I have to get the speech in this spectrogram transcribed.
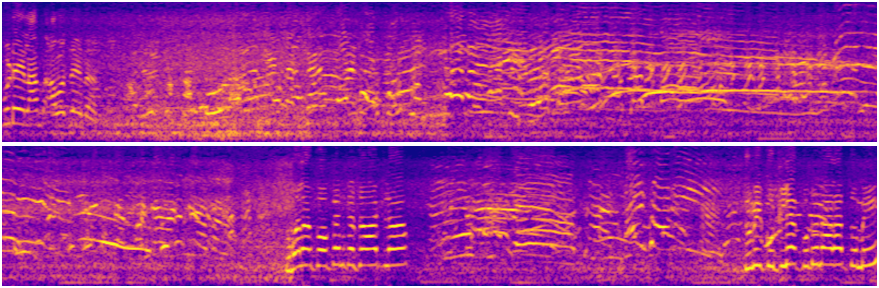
पुढे लांब आवाज आहे येणार. तुम्हाला कोकण कसं वाटलं? तुम्ही कुठल्या कुठून आलात तुम्ही?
